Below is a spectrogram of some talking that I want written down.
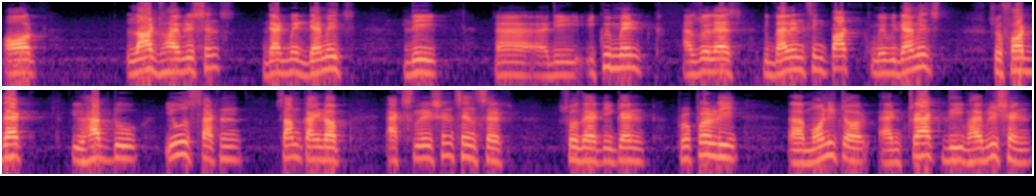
or large vibrations that may damage the uh, the equipment as well as the balancing part may be damaged. So, for that you have to use certain some kind of acceleration sensor so that you can properly uh, monitor and track the vibration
